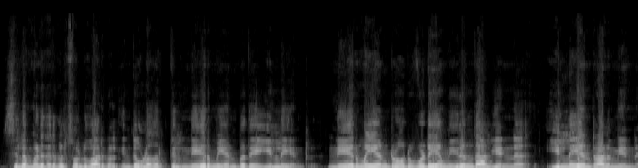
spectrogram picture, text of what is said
சில மனிதர்கள் சொல்லுவார்கள் இந்த உலகத்தில் நேர்மை என்பதே இல்லை என்று. நேர்மை என்ற ஒரு விடயம் இருந்தால் என்ன இல்லை என்றாலும் என்ன?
